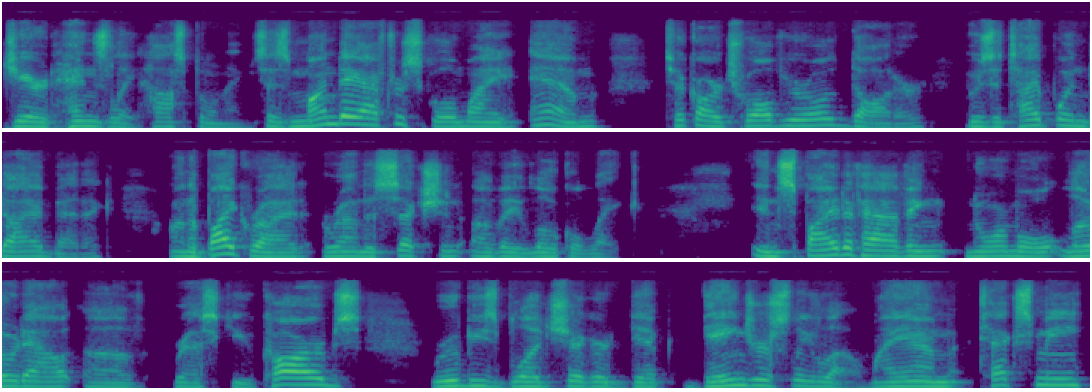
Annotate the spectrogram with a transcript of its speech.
Jared Hensley, hospital name. Says Monday after school, my M took our 12 year old daughter, who's a type 1 diabetic, on a bike ride around a section of a local lake. In spite of having normal loadout of rescue carbs, Ruby's blood sugar dipped dangerously low. My M texts me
